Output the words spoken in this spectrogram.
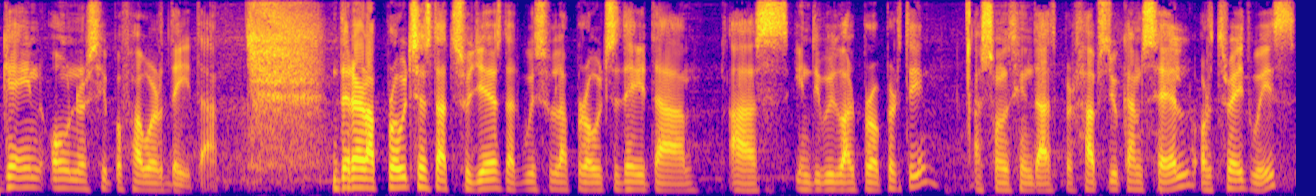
gain ownership of our data. There are approaches that suggest that we should approach data as individual property, as something that perhaps you can sell or trade with.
